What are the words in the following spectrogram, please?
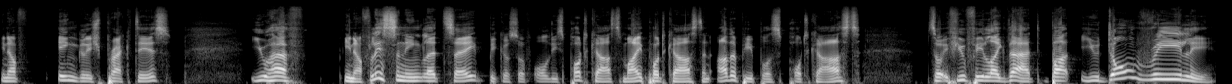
enough English practice, you have enough listening, let's say, because of all these podcasts, my podcast and other people's podcasts. So if you feel like that, but you don't really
